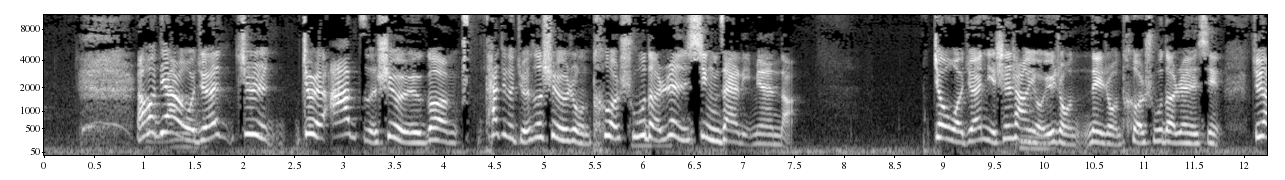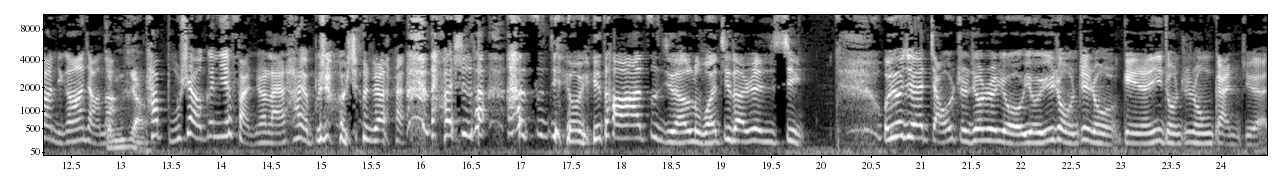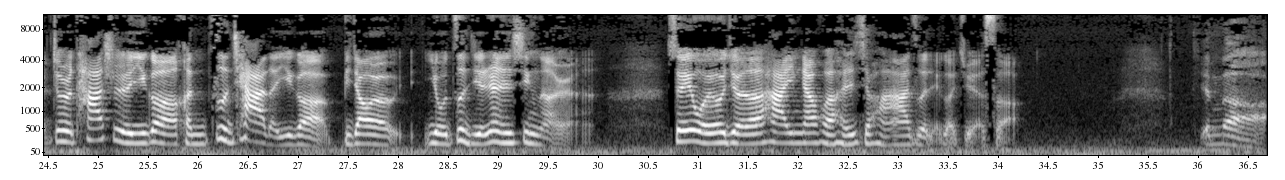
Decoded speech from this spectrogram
然后第二，我觉得就是就是阿紫是有一个，她这个角色是有一种特殊的韧性在里面的。就我觉得你身上有一种那种特殊的韧性，就像你刚刚讲的讲，他不是要跟你反着来，他也不是要正着来，他是他他自己有一套他自己的逻辑的韧性。我就觉得脚趾就是有有一种这种给人一种这种感觉，就是他是一个很自洽的一个比较有自己韧性的人，所以我又觉得他应该会很喜欢阿紫这个角色。天呐！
